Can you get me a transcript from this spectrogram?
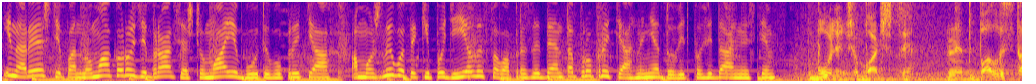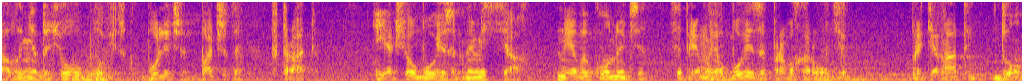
І нарешті пан Ломако розібрався, що має бути в укриттях. А можливо, таки подіяли слова президента про притягнення до відповідальності. Боляче бачите, недбале ставлення до цього обов'язку. Боляче бачите втрати. І якщо обов'язок на місцях не виконується, це прямий обов'язок правоохоронців притягати до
